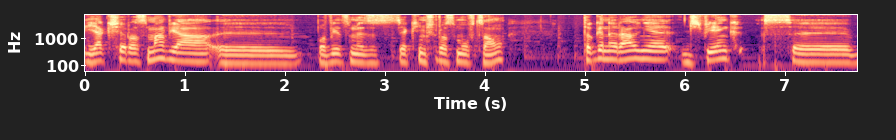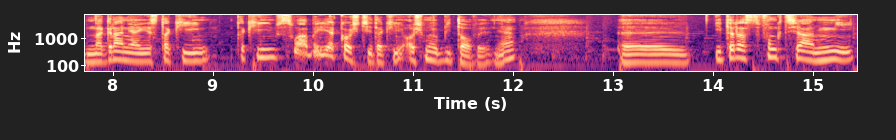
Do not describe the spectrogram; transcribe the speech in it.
jak się rozmawia, y, powiedzmy, z jakimś rozmówcą, to generalnie dźwięk z y, nagrania jest taki, taki słabej jakości, taki 8-bitowy, nie? Y, I teraz funkcja MIG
